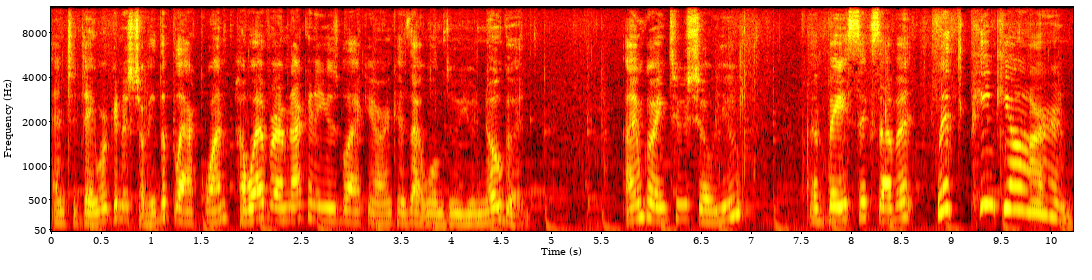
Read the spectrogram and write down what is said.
and today we're going to show you the black one. However, I'm not going to use black yarn because that will do you no good. I'm going to show you the basics of it with pink yarn.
